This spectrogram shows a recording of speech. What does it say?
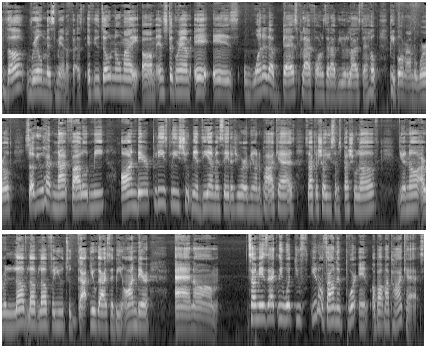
the real miss manifest. If you don't know my um instagram it is one of the best platforms that i've utilized to help people around the world. So if you have not followed me on there please please shoot me a dm and say that you heard me on the podcast so i can show you some special love. You know i would love love love for you to got you guys to be on there and um tell me exactly what you you know found important about my podcast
